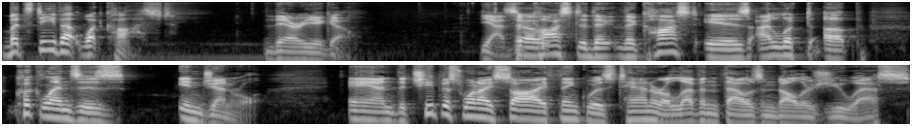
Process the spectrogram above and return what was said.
but Steve, at what cost? There you go. Yeah, the So- cost the the cost is I looked up Cooke lenses in general. And the cheapest one I saw I think was 10 or 11,000 dollars US.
